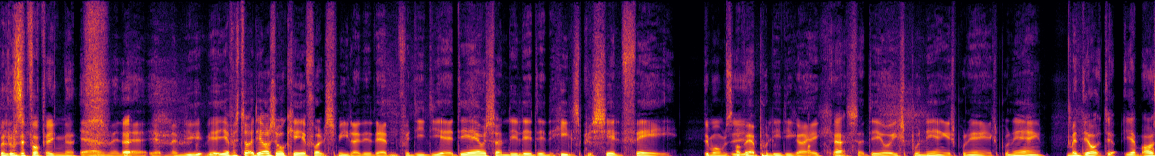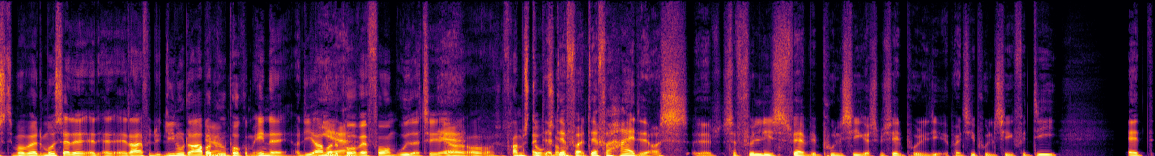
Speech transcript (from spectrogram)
valuta for pengene. Ja, men, ja. Øh, ja, men vi, jeg forstår, det er også okay, at folk smiler lidt af den, fordi de, det er jo sådan lige lidt et helt specielt fag Det må man sige. at være politiker, ikke? Ja. Så det er jo eksponering, eksponering, eksponering. Men det, er, det, jamen også, det må være det modsatte af, dig, for lige nu der arbejder Ja. du på at komme ind af, og de arbejder Ja. på at være form ud af til Ja. og, og fremstå Og der- som... derfor, derfor har jeg det også øh, selvfølgelig svært ved politik, og specielt politi- partipolitik, fordi at,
